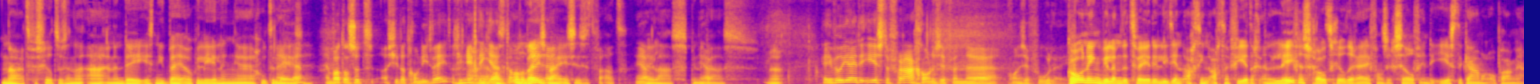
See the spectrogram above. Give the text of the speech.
Nou, het verschil tussen een A en een D is niet bij elke leerling eh, goed te Nee, hè? lezen. En wat als, het, als je dat gewoon niet weet? Als je Nou echt denkt, ja, ja, als het het kan onleesbaar is, is het fout. Ja. Helaas, pindakaas. Ja. Hey, wil jij de eerste vraag gewoon eens even, eh, gewoon eens even voorlezen? Koning Willem II liet in 1848 een levensgroot schilderij van zichzelf in de Eerste Kamer ophangen.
